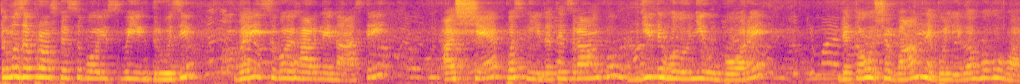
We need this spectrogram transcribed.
Тому запрошуйте з собою своїх друзів, беріть з собою гарний настрій, а ще поснідати зранку, вдіти головні убори для того, щоб вам не боліла голова.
